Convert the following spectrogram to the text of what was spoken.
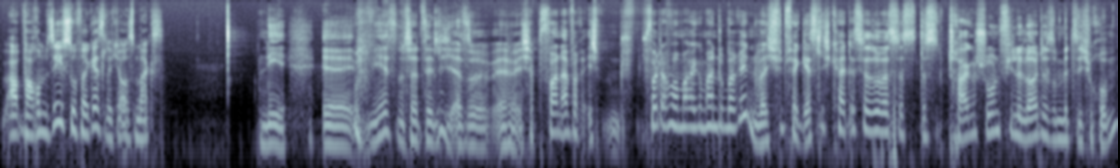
Wa- Warum sehe ich so vergesslich aus, Max? Nee, äh, mir ist tatsächlich, also äh, ich habe vorhin einfach, ich wollte einfach mal allgemein drüber reden, weil ich finde, Vergesslichkeit ist ja sowas, das, das tragen schon viele Leute so mit sich rum.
